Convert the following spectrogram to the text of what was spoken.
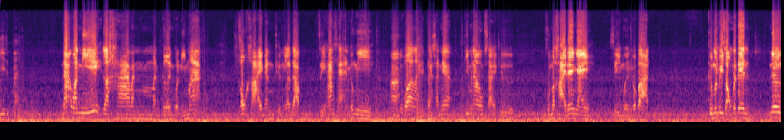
ยี่สิบแปดณวันนี้ราคามันมันเกินกว่านี้มาก เขาขายกันถึงระดับ สี่ห้าแสนก็มี อะหรือว่าอะไร แต่คันเนี้ยที่ไม่น่าสงสัยคือ คุณมาขายได้ไงสี่หมื่นกว่าบาท คือมันมีสองประเด็นหนึ่ง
